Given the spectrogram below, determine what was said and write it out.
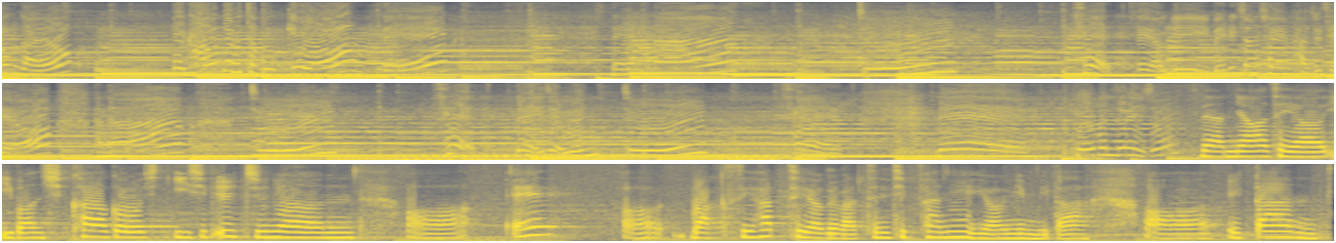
건가요? 네, 가운데부터 볼게요. 네. 네, 하나, 둘, 셋. 네, 여기 메리 선샤인 봐주세요. 하나, 둘, 셋. 네, 이제 왼, 둘, 셋. 네, 배우분들은 이제 네, 안녕하세요. 이번 시카고 21주년 어, 에 어, 락시 하트 역을 맡은 티파니 영입니다. 어, 일단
